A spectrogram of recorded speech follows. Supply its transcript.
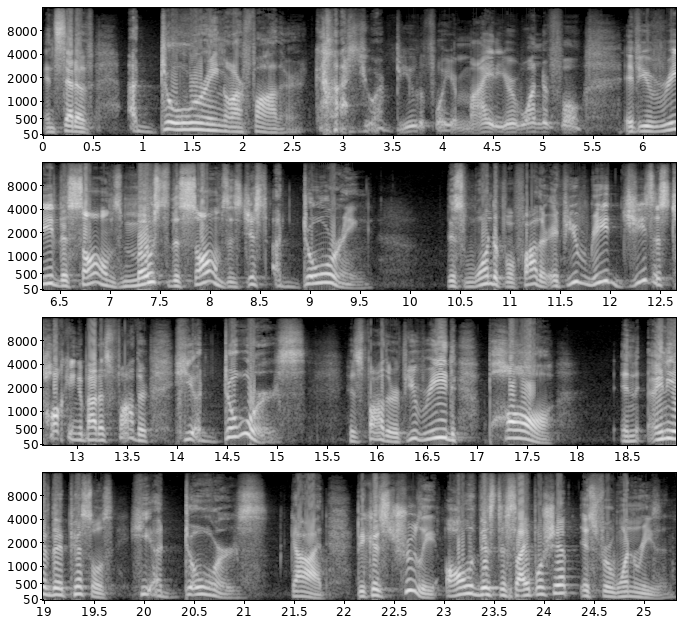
instead of adoring our Father. God, you are beautiful, you're mighty, you're wonderful. If you read the Psalms, most of the Psalms is just adoring this wonderful Father. If you read Jesus talking about his Father, he adores his Father. If you read Paul in any of the epistles, he adores God because truly all of this discipleship is for one reason.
